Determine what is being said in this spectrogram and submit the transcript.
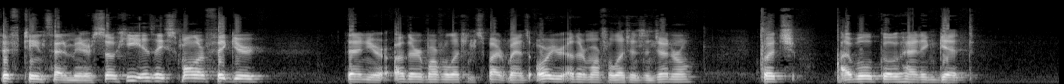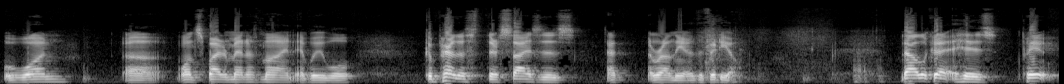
15 centimeters. So he is a smaller figure than your other Marvel Legends Spider-Mans or your other Marvel Legends in general, which I will go ahead and get one uh, one Spider-Man of mine, and we will compare this, their sizes at around the end of the video. Now look at his paint,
